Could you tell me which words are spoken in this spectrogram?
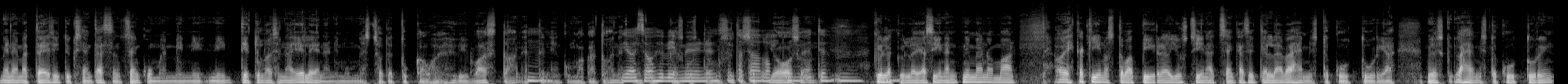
menemättä esitykseen tässä nyt sen kummemmin, niin, niin tietynlaisena eleenä niin mun mielestä se otettu kauhean hyvin vastaan, että mm. niin kuin mä katsoin. Että joo, niin se on hyvin myynyt, se, se, joo, se on, mm. Kyllä, kyllä. Ja siinä nyt nimenomaan on ehkä kiinnostava piirre on just siinä, että sen käsitellään vähemmistökulttuuria, myös vähemmistökulttuurin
